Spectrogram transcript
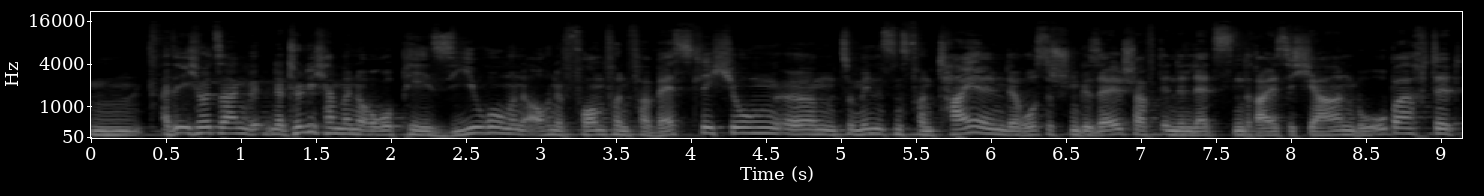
Ähm, also ich würde sagen, natürlich haben wir eine Europäisierung und auch eine Form von Verwestlichung, ähm, zumindest von Teilen der russischen Gesellschaft in den letzten 30 Jahren beobachtet.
